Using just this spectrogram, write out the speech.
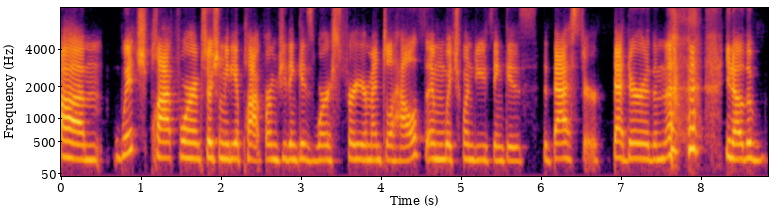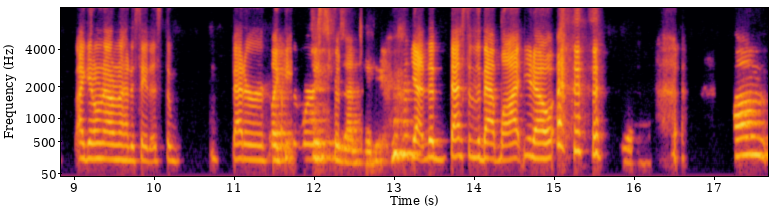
Um, which platform, social media platform, do you think is worst for your mental health, and which one do you think is the best or better than the, you know, the I don't I don't know how to say this. The better like the worst presented. yeah, the best of the bad lot, you know. yeah. Um,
